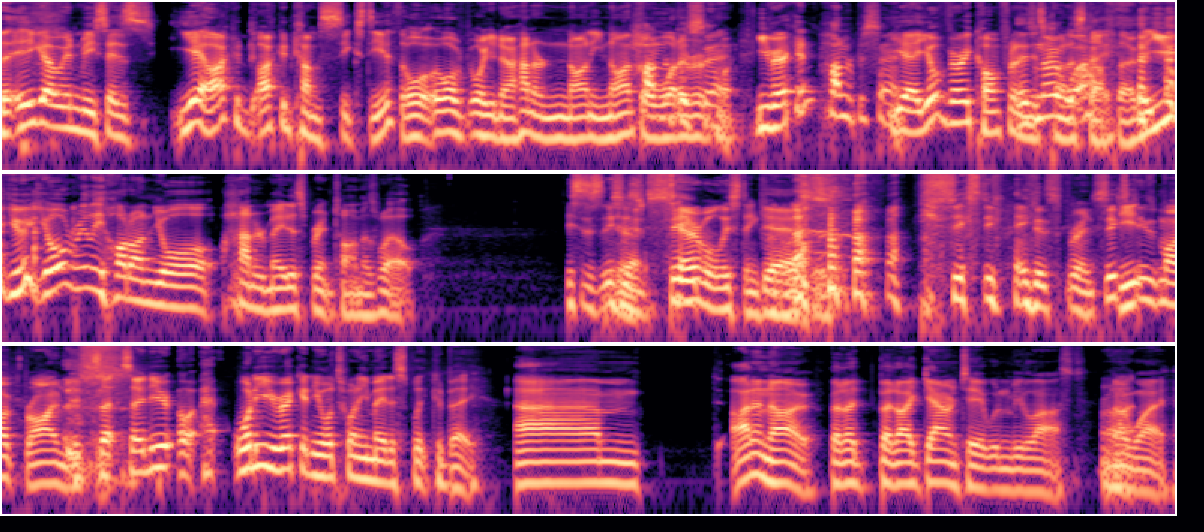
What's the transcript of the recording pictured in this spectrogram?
The ego in me says, yeah, I could I could come 60th or, or, or you know 199th or whatever. 100%. You reckon? 100%. Yeah, you're very confident in this no kind of stuff though. But you, you you're really hot on your 100 meter sprint time as well. This is this Yeah. is terrible listening for yeah. 60 meter sprint. 60 You- is my prime So, distance. so do you, what do you reckon your 20 meter split could be? Um, I don't know, but I but I guarantee it wouldn't be last. No way.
